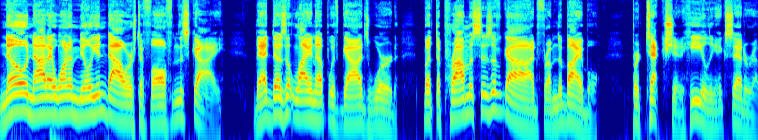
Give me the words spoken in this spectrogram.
No, not I want a million dollars to fall from the sky. That doesn't line up with God's Word, but the promises of God from the Bible protection, healing, etc.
